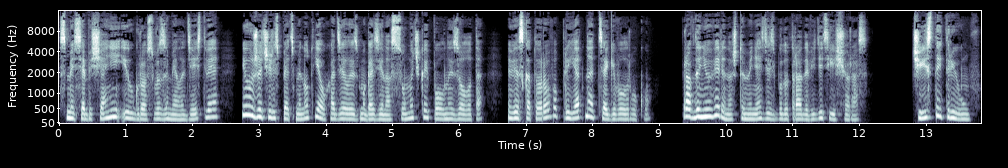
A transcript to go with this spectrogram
Смесь обещаний и угроз возымела действие, и уже через пять минут я уходила из магазина с сумочкой, полной золота, вес которого приятно оттягивал руку. Правда, не уверена, что меня здесь будут рады видеть еще раз. Чистый триумф.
